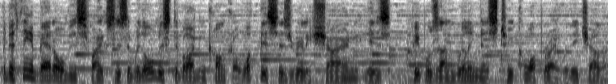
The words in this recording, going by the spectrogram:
But the thing about all this, folks, is that with all this divide and conquer, what this has really shown is people's unwillingness to cooperate with each other.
